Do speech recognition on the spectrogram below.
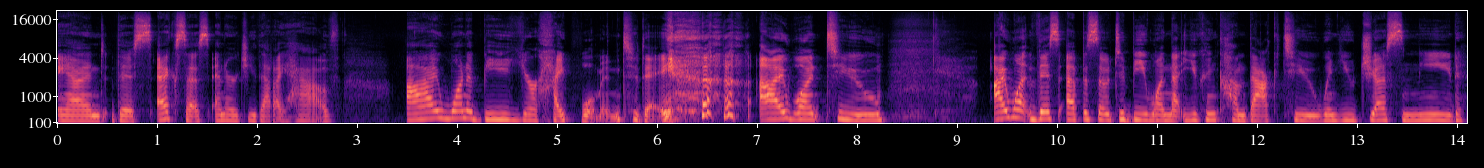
and this excess energy that I have, I want to be your hype woman today. I want to. I want this episode to be one that you can come back to when you just need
